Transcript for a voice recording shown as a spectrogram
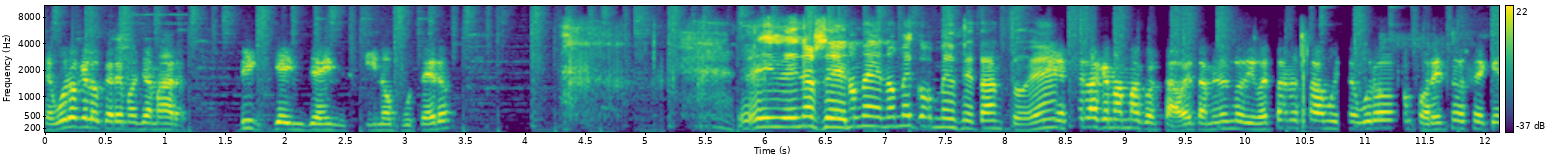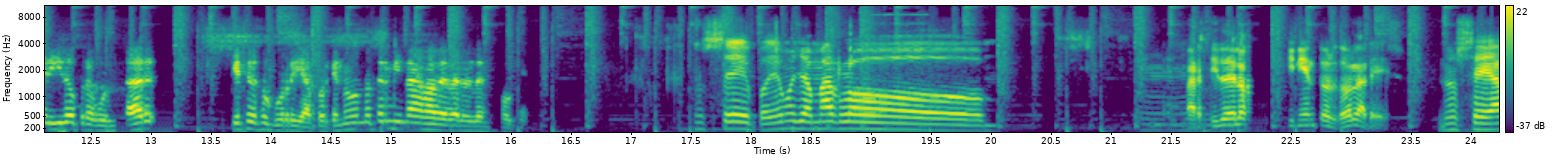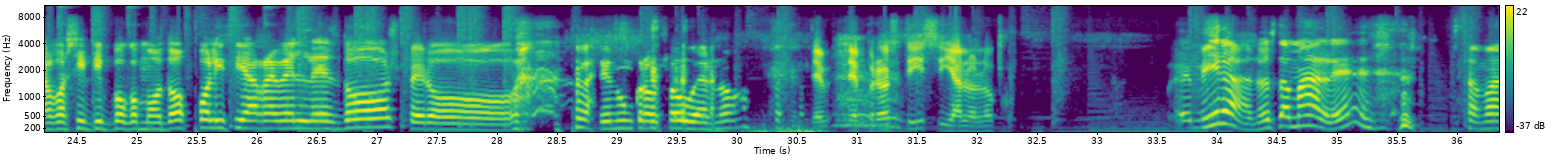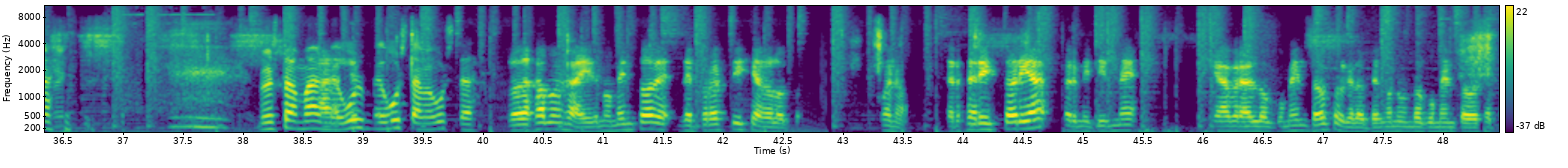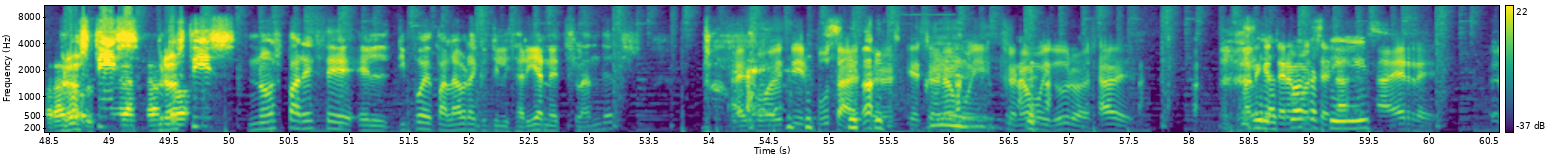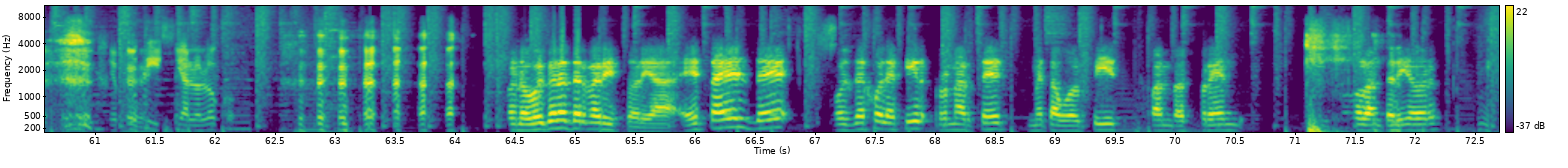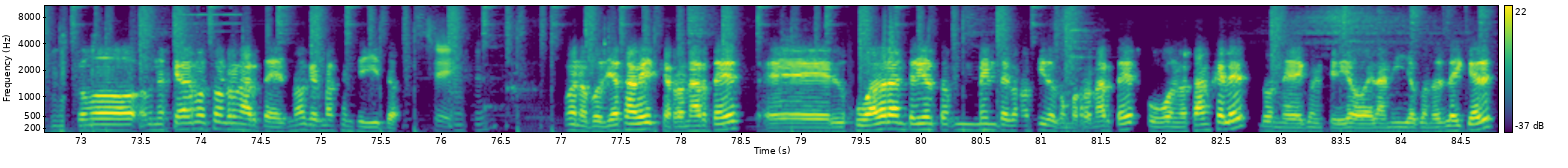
Seguro que lo queremos llamar Big Game James y no putero. Eh, no sé, no me, no me convence tanto, Sí, ¿eh? esta es la que más me ha costado, ¿eh? también os lo digo. Esta no estaba muy seguro, por eso os he querido preguntar qué se os ocurría, porque no, no terminaba de ver el enfoque. No sé, podríamos llamarlo. mm, Partido de los 500 dólares. No sé, algo así tipo como dos policías rebeldes, dos, pero haciendo un crossover, ¿no? De, de prostis y a lo loco. Eh, mira, no está mal, ¿eh? No está mal. No está mal, me, gu- me gusta, me gusta. Lo dejamos ahí, de momento de, de Prostis y a lo loco. Bueno, tercera historia, permitidme que abra el documento, porque lo tengo en un documento separado. Prostis, prostis, ¿no os parece el tipo de palabra que utilizaría Ned Flanders? Es como decir putas, pero es que suena muy, suena muy duro, ¿sabes? Sí, que tenemos prostis. el A- AR. De putis y a lo loco. Bueno, voy con la tercera historia. Esta es de. Os dejo elegir Ron Artest, Meta World Peace, Pandas Friend, todo lo anterior. Como nos quedamos con Ron Artest, ¿no? Que es más sencillito. Sí. Bueno, pues ya sabéis que Ron Artest, eh, el jugador anteriormente conocido como Ron Artest, jugó en Los Ángeles, donde coincidió el anillo con los Lakers.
